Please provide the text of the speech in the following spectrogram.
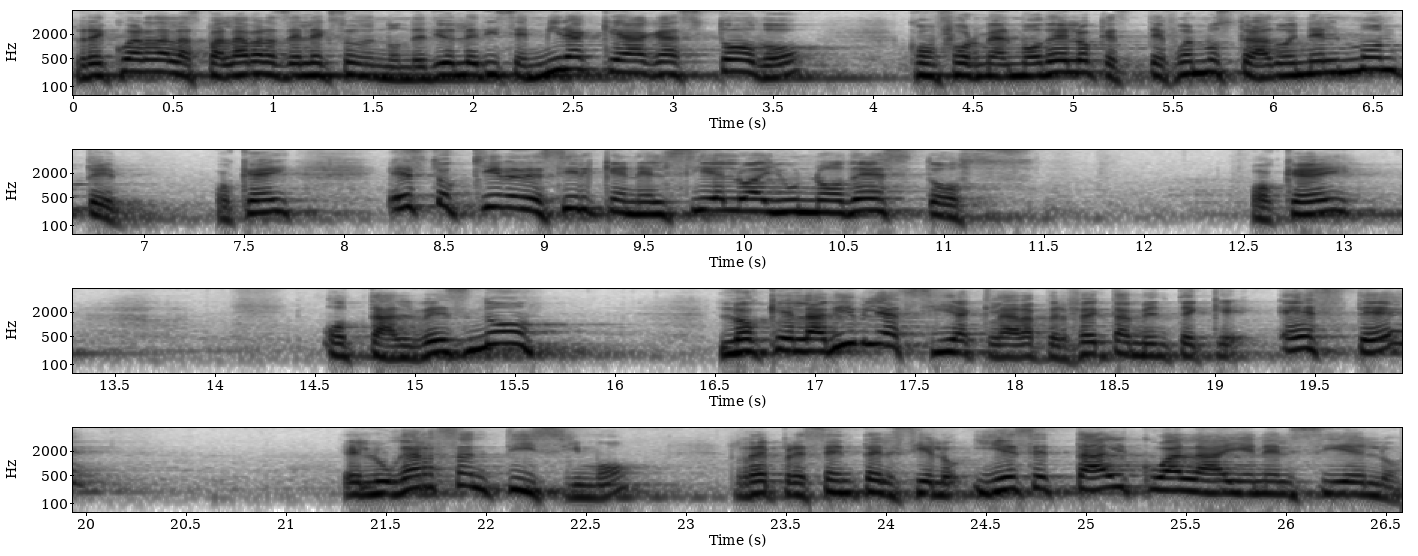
recuerda las palabras del Éxodo en donde Dios le dice, mira que hagas todo conforme al modelo que te fue mostrado en el monte. ¿Ok? Esto quiere decir que en el cielo hay uno de estos. ¿Ok? O tal vez no. Lo que la Biblia sí aclara perfectamente que este, el lugar santísimo, representa el cielo y ese tal cual hay en el cielo.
